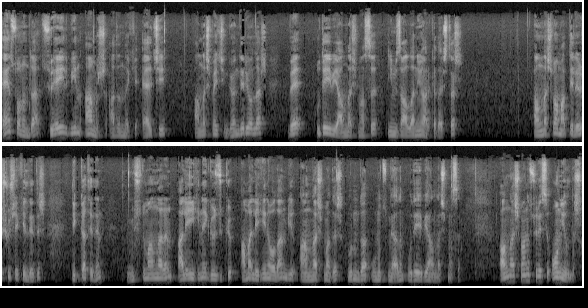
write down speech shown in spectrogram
en sonunda Süheyl bin Amr adındaki elçi anlaşma için gönderiyorlar ve Hudeybiye anlaşması imzalanıyor arkadaşlar. Anlaşma maddeleri şu şekildedir. Dikkat edin. Müslümanların aleyhine gözüküp ama lehine olan bir anlaşmadır. Bunu da unutmayalım. Hudeybiye anlaşması. Anlaşmanın süresi 10 yıldır.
